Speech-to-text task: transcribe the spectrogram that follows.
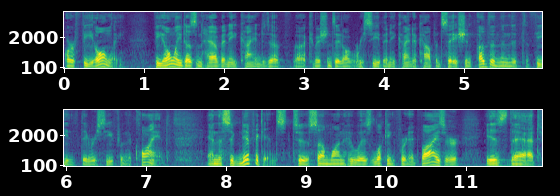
or fee-only. Fee only doesn't have any kind of uh, commissions. They don't receive any kind of compensation other than the, the fee that they receive from the client. And the significance to someone who is looking for an advisor is that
